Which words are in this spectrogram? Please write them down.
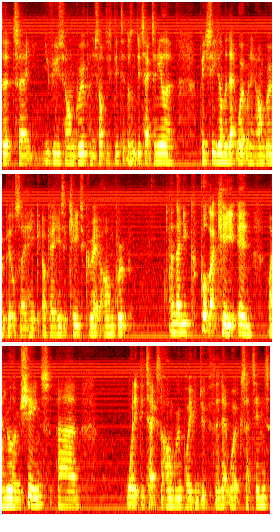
that uh, you've used home group and it's not it doesn't detect any other PCs on the network running home group it'll say hey okay here's a key to create a home group. And then you put that key in on your other machines um, when it detects the home group or you can do it through the network settings.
